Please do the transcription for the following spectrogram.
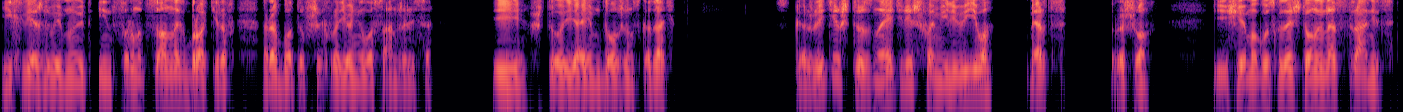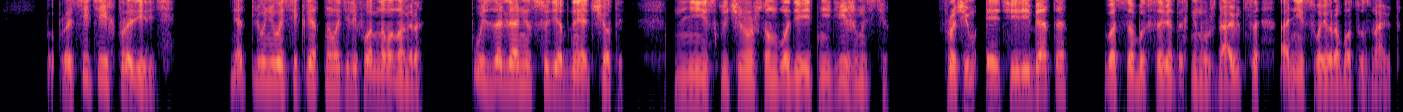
их вежливо именуют, информационных брокеров, работавших в районе Лос-Анджелеса. И что я им должен сказать? Скажите, что знаете лишь фамилию его. Мерц. Хорошо. Еще я могу сказать, что он иностранец. Попросите их проверить, нет ли у него секретного телефонного номера. Пусть заглянет в судебные отчеты. Не исключено, что он владеет недвижимостью. Впрочем, эти ребята в особых советах не нуждаются, они свою работу знают.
